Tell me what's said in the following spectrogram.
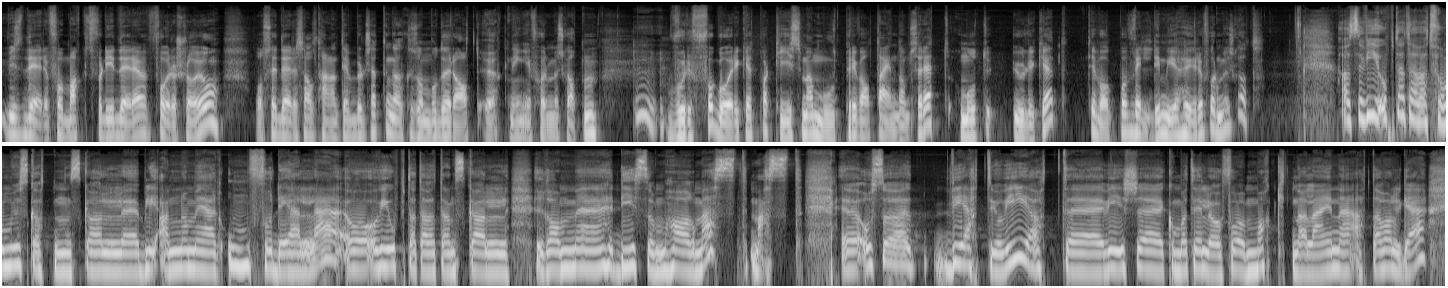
hvis dere får makt, fordi dere foreslår foreslår jo, også i deres alternative budsjett, en ganske sånn moderat økning i formuesskatten. Mm. Hvorfor går ikke et parti som er mot privat eiendomsrett og mot ulikhet, til valg på veldig mye høyere formuesskatt? Altså, vi er opptatt av at formuesskatten skal eh, bli enda mer omfordelende, og, vi er opptatt av at den skal ramme de som har mest, mest. Eh, og så vet jo vi at eh, vi ikke kommer til å få makten alene etter valget,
